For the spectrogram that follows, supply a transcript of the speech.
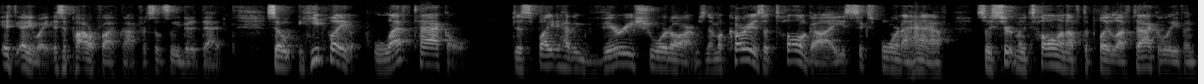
it, anyway. It's a Power Five conference. Let's leave it at that. So he played left tackle despite having very short arms. Now Mekari is a tall guy. He's six four and a half, so he's certainly tall enough to play left tackle even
